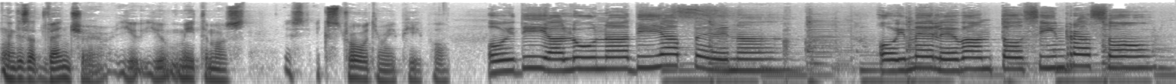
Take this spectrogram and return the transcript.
in this adventure, you you meet the most extraordinary people. Hoy día luna, día pena. Hoy me levanto sin razón.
